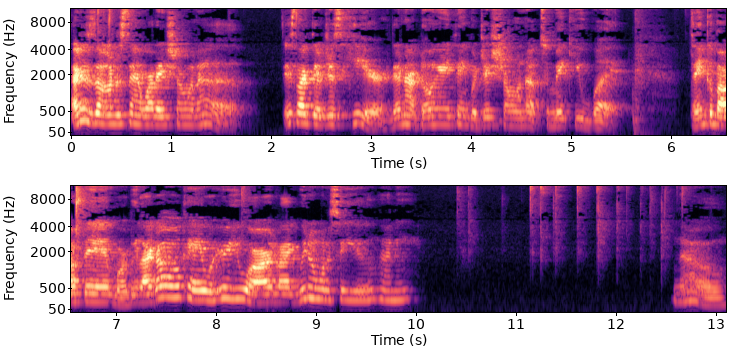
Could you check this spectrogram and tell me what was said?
I just don't understand why they showing up. It's like they're just here. They're not doing anything but just showing up to make you what? Think about them or be like, oh, okay, well, here you are. Like, we don't want to see you, honey. No.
